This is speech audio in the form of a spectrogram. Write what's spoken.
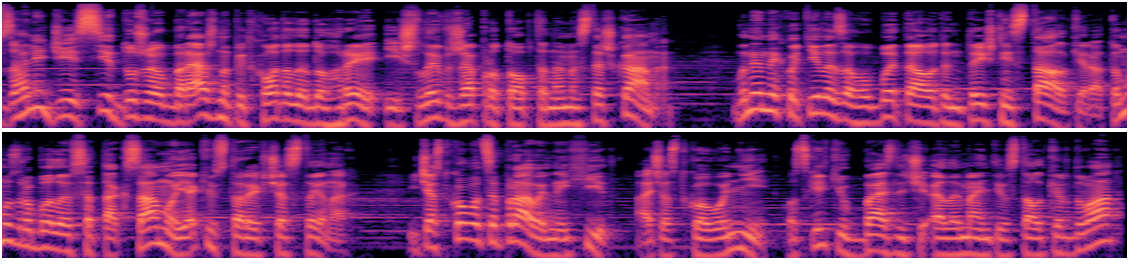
Взагалі, GSC дуже обережно підходили до гри і йшли вже протоптаними стежками. Вони не хотіли загубити аутентичність сталкера, тому зробили все так само, як і в старих частинах. І частково це правильний хід, а частково ні, оскільки в безлічі елементів Stalker 2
